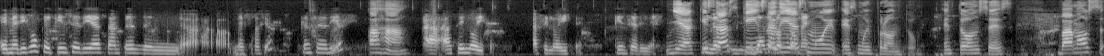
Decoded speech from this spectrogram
Eh, me dijo que 15 días antes de la menstruación. 15 días. Ajá. A- así lo hice. Así lo hice. 15 días. Ya, quizás no 15 los días es muy, es muy pronto. Entonces, vamos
